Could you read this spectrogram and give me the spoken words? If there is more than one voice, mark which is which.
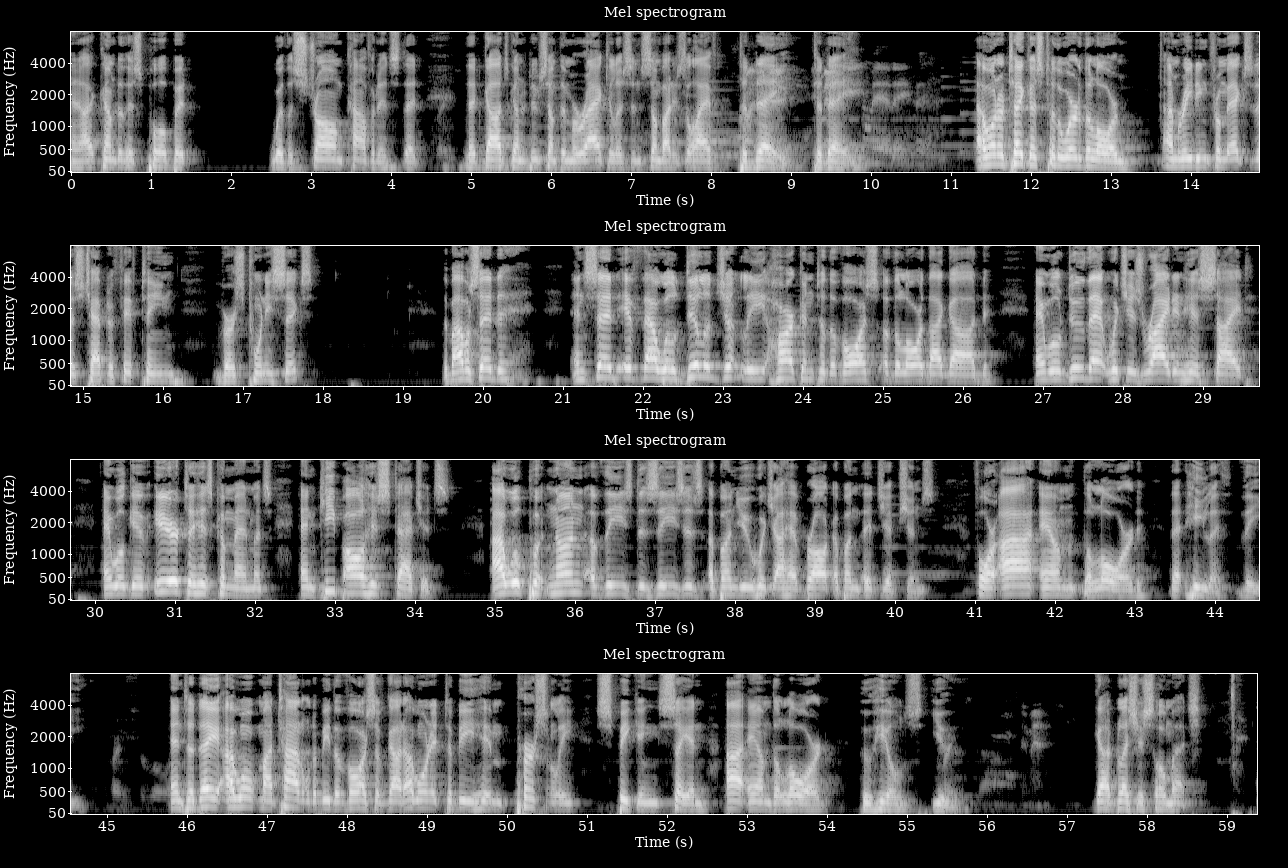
Speaker 1: And I come to this pulpit with a strong confidence that, that God's going to do something miraculous in somebody's life today. Today. I want to take us to the word of the Lord. I'm reading from Exodus chapter 15, verse 26. The Bible said, and said, If thou wilt diligently hearken to the voice of the Lord thy God, and will do that which is right in his sight, and will give ear to his commandments, and keep all his statutes, I will put none of these diseases upon you which I have brought upon the Egyptians, for I am the Lord that healeth thee. And today I want my title to be the voice of God. I want it to be Him personally speaking, saying, I am the Lord who heals you. God bless you so much.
